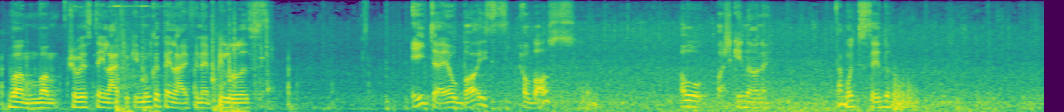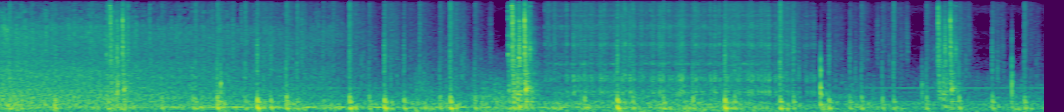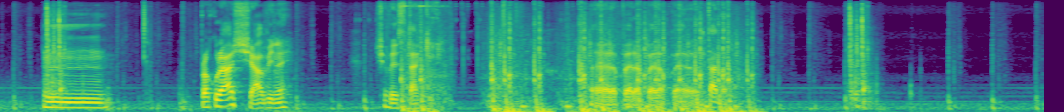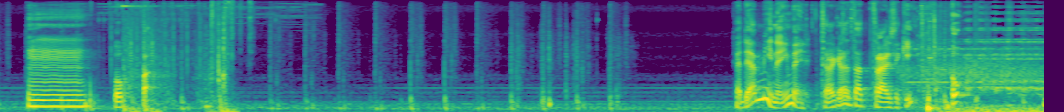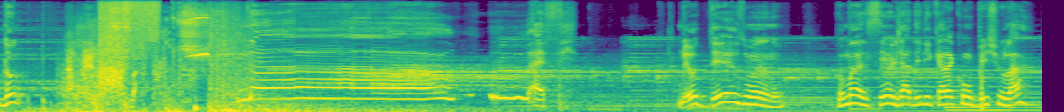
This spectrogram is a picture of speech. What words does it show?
Vamos, vamos. Deixa eu ver se tem life aqui. Nunca tem life, né? Pílulas. Eita, é o boss? É o boss? Oh, acho que não, né? Tá muito cedo. Hum, procurar a chave, né? Deixa eu ver se tá aqui. Pera, pera, pera, pera. Tá não. Hum. Opa. Cadê a mina, hein, velho? Será que ela tá atrás aqui? Oh! Do... Não! F. Meu Deus, mano. Como assim? Eu já dei de cara com o bicho lá?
